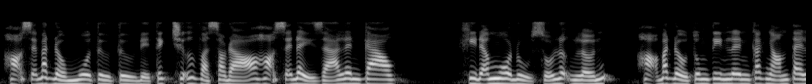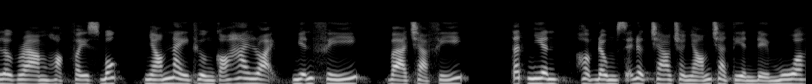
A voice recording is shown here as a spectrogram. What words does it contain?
họ sẽ bắt đầu mua từ từ để tích trữ và sau đó họ sẽ đẩy giá lên cao. Khi đã mua đủ số lượng lớn, họ bắt đầu tung tin lên các nhóm Telegram hoặc Facebook. Nhóm này thường có hai loại, miễn phí và trả phí. Tất nhiên, hợp đồng sẽ được trao cho nhóm trả tiền để mua,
